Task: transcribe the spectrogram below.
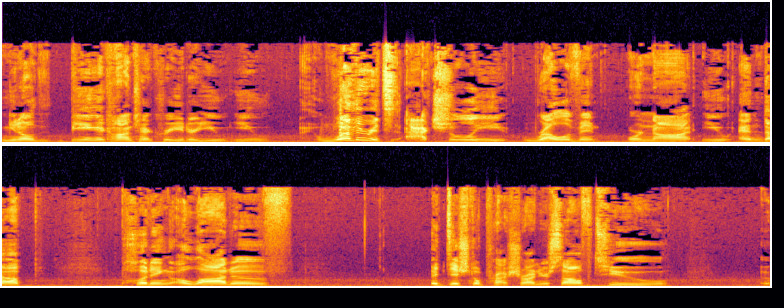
you know being a content creator. You you whether it's actually relevant or not, you end up putting a lot of additional pressure on yourself to uh,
